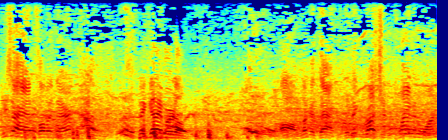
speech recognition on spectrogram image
He's a handful in there. It's a big guy, Mirto. Oh, look at that. The big Russian planted one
